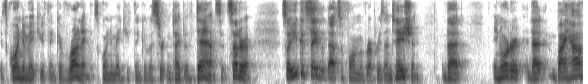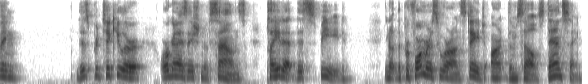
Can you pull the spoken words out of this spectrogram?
it's going to make you think of running. It's going to make you think of a certain type of dance, etc. So you could say that that's a form of representation. That in order that by having this particular organization of sounds played at this speed, you know the performers who are on stage aren't themselves dancing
